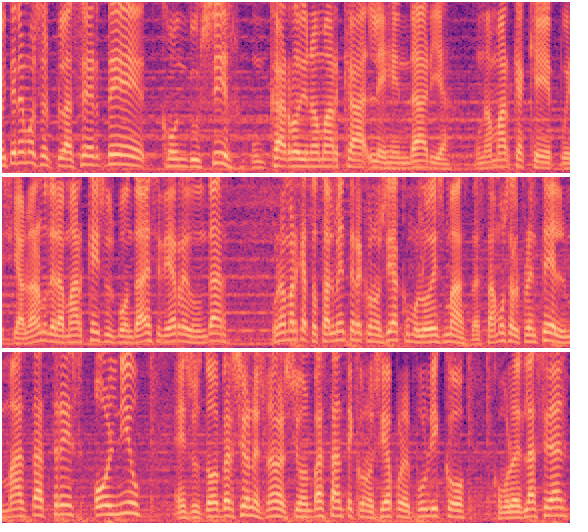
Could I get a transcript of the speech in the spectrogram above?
Hoy tenemos el placer de conducir un carro de una marca legendaria, una marca que, pues si habláramos de la marca y sus bondades sería redundar, una marca totalmente reconocida como lo es Mazda. Estamos al frente del Mazda 3 All New en sus dos versiones, una versión bastante conocida por el público como lo es la sedán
